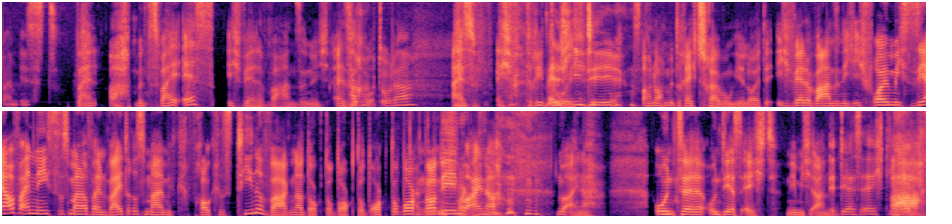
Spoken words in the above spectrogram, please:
beim Ist. Bei, ach, mit zwei S? Ich werde wahnsinnig. Also, Verrückt, oder? Also ich drehe Welche durch. Idee? Ist auch noch mit Rechtschreibung hier, Leute. Ich werde wahnsinnig. Ich freue mich sehr auf ein nächstes Mal, auf ein weiteres Mal mit Frau Christine Wagner, Dr. Dr. Dr. Dr. Nee, nur vergessen. nur einer. Und, äh, und der ist echt, nehme ich an. Der ist echt, ja, Ach,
